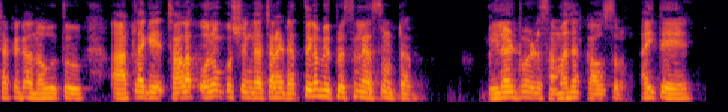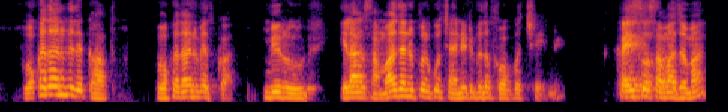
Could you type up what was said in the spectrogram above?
చక్కగా నవ్వుతూ అట్లాగే చాలా కూలంకుషంగా చాలా డెప్త్గా మీరు ప్రశ్నలు వేస్తూ ఉంటారు. మీలాంటి వాళ్ళు సమాజానికి అవసరం. అయితే ఒకదాని మీద కాదు ఒకదాని మీద కాదు. మీరు ఇలా సమాజాన్ని పనికొచ్చి అన్నిటి మీద ఫోకస్ చేయండి. క్రైస్తవ సమాజమా?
